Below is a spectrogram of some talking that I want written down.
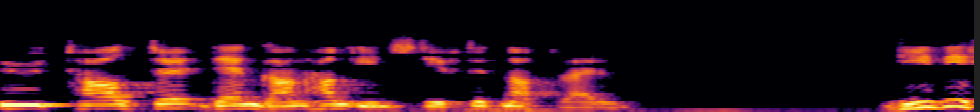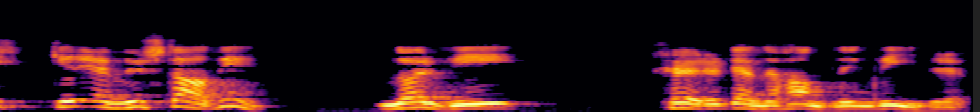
uttalte den gang han innstiftet nattverden. De virker ennå stadig når vi fører denne handling videre.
